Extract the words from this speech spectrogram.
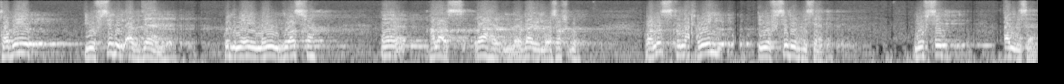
طبيب يفسد الأبدان. كل ما يجي وصفة إيه خلاص راح الراجل وصف له. ونصف نحوي يفسد اللسان. يفسد اللسان.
